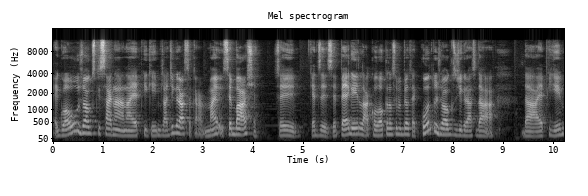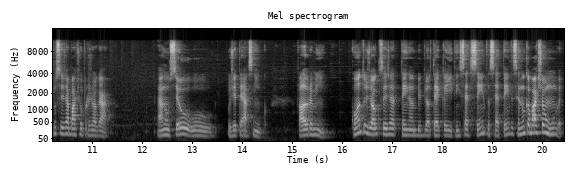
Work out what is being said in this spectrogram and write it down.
É igual os jogos que saem na, na Epic Games lá de graça, cara. Mas você baixa, você quer dizer, você pega ele lá, coloca na sua biblioteca. Quantos jogos de graça da da Epic Games você já baixou para jogar? A não ser o, o, o GTA V. Fala pra mim. Quantos jogos você já tem na biblioteca aí? Tem 60, 70? Você nunca baixou um, velho.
